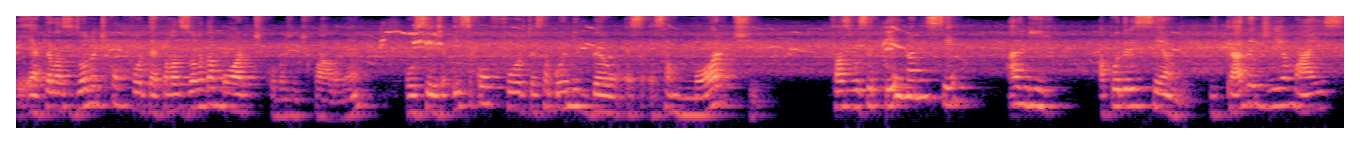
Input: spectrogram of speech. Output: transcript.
É aquela zona de conforto, é aquela zona da morte, como a gente fala, né? Ou seja, esse conforto, essa mornidão, essa, essa morte faz você permanecer ali, apodrecendo e cada dia mais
